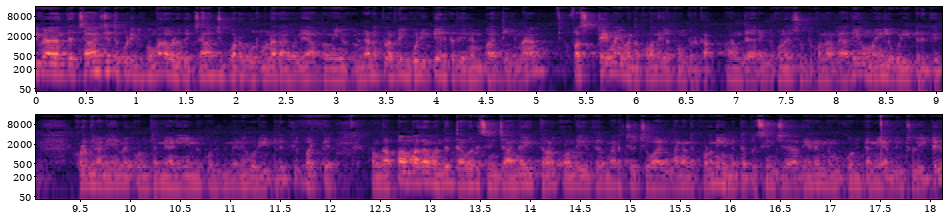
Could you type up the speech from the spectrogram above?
இவன் அந்த சார்ஜத்தை கூட்டிகிட்டு போகும்போது அவளுக்கு சார்ஜ் போகிற ஒரு மணி நேரம் ஆகலையா? அப்போ நினப்பில் அப்படியே ஓடிட்டே இருக்கிறது என்னென்னு பார்த்தீங்கன்னா ஃபர்ஸ்ட் டைமாக இவன் அந்த குழந்தைகளை கொண்டிருக்கான் அந்த ரெண்டு குழந்தை சுட்டு கொண்டாங்களே அதையும் மைண்டில் ஓடிட்டு இருக்கு. குழந்தைங்க அணியமே கொண்டுமே அணியமே கொண்டுமே ஓடிட்டு இருக்கு. பட் அவங்க அப்பா அம்மா தான் வந்து தவறு செஞ்சாங்க. இத்தனை நாள் குழந்தைகளுக்கு மறைச்சி வச்சு வாழ்ந்தாங்க. அந்த குழந்தைங்க என்ன தப்பு செஞ்சு அதே நம்ம கொண்டுட்டமே அப்படின்னு சொல்லிட்டு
